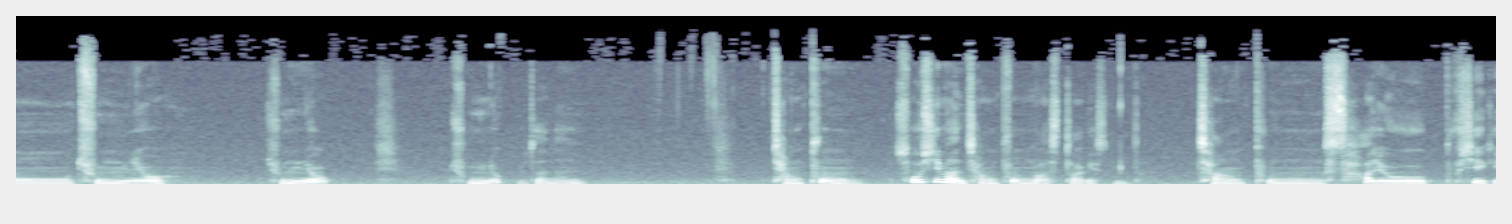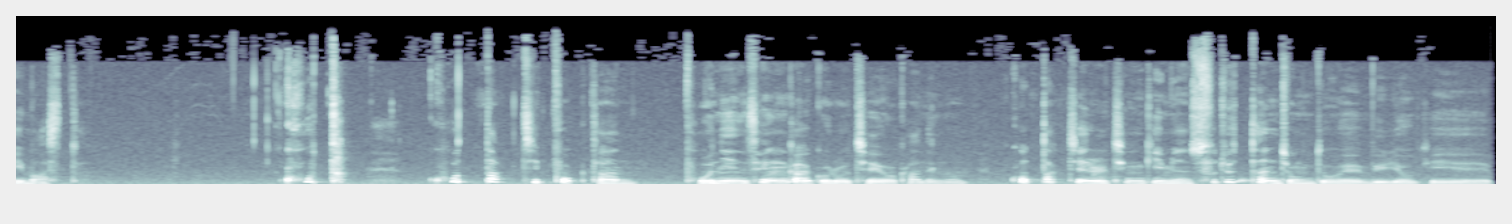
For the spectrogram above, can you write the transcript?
어 중력 중력 중력보다는 장풍 소심한 장풍 마스터 하겠습니다. 장풍 사료 부시기 마스터. 코딱 코딱지 폭탄 본인 생각으로 제어 가능함. 코딱지를 튕기면 수류탄 정도의 위력이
